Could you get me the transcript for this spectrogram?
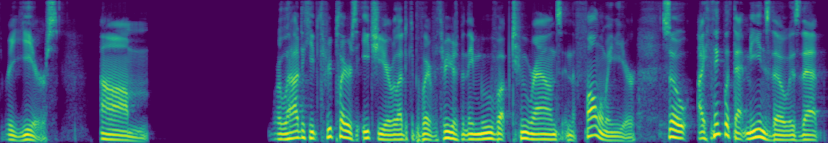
three years. Um, we're allowed to keep three players each year. We're allowed to keep a player for three years, but they move up two rounds in the following year. So I think what that means, though, is that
